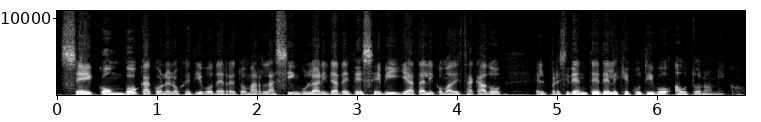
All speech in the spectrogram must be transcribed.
Se convoca con el objetivo de retomar las singularidades de Sevilla, tal y como ha destacado el presidente del Ejecutivo Autonómico.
